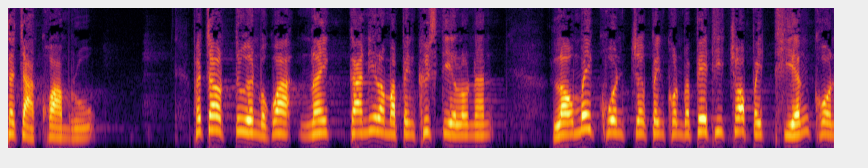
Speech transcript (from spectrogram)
ศจากความรู้ พระเจ้าเตือนบอกว่าในการที่เรามาเป็นคริสเตียนเรานั้น เราไม่ควรจะเป็นคนประเภทที่ชอบไปเถียงคน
